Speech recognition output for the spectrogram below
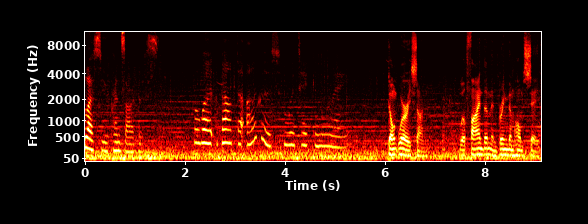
Bless you, Prince Arthas. But what about the others who were taken away? Don't worry, son. We'll find them and bring them home safe.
